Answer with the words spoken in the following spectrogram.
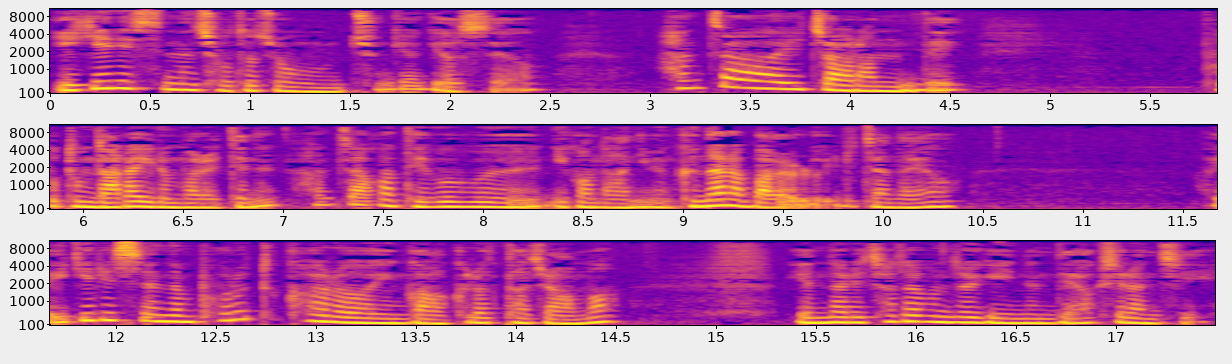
이기리스는 저도 좀 충격이었어요. 한자일 줄 알았는데, 보통 나라 이름 말할 때는 한자가 대부분 이거나 아니면 그 나라 말로 읽잖아요. 이기리스는 포르투갈어인가 그렇다죠 아마? 옛날에 찾아본 적이 있는데 확실한지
